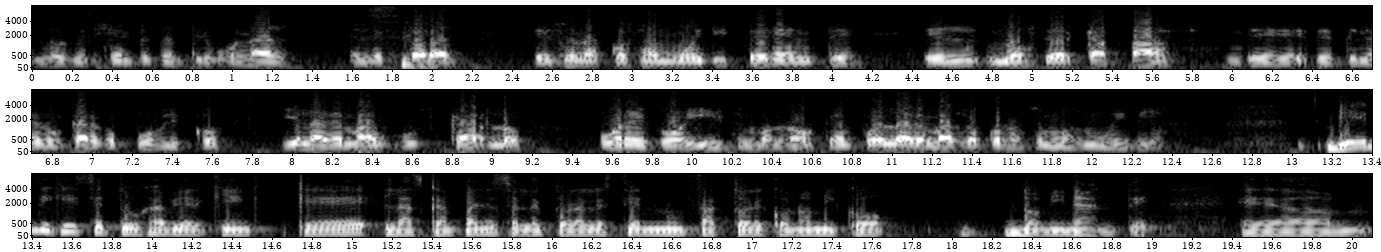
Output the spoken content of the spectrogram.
los dirigentes del tribunal electoral. Es una cosa muy diferente el no ser capaz de, tener un cargo público y el además buscarlo por egoísmo, ¿no? Que en Puebla además lo conocemos muy bien. Bien dijiste tú, Javier King, que las campañas electorales tienen un factor económico dominante. Eh, um,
